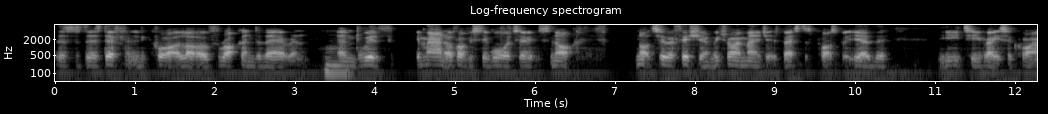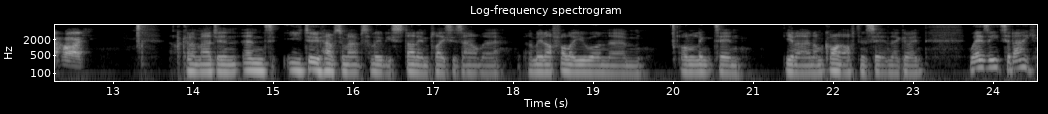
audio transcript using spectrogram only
there's there's definitely quite a lot of rock under there, and mm. and with the amount of obviously water, it's not not too efficient. We try and manage it as best as possible. But yeah, the the ET rates are quite high. I can imagine, and you do have some absolutely stunning places out there. I mean, I follow you on um, on LinkedIn, you know, and I'm quite often sitting there going, "Where's he today?"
